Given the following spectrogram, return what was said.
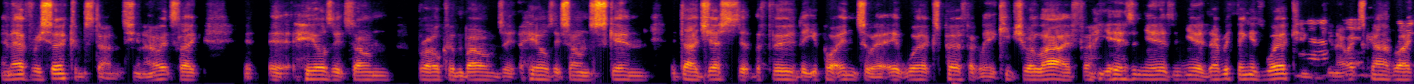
in every circumstance. You know, it's like it, it heals its own broken bones. It heals its own skin. It digests it, the food that you put into it. It works perfectly. It keeps you alive for years and years and years. Everything is working. Yeah, you know, it's kind of like,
